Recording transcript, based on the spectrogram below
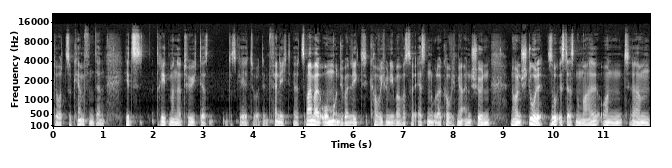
dort zu kämpfen. Denn jetzt dreht man natürlich das, das Geld oder den Pfennig äh, zweimal um und überlegt, kaufe ich mir lieber was zu essen oder kaufe ich mir einen schönen neuen Stuhl. So ist das nun mal. Und ähm,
